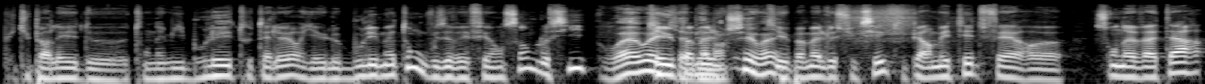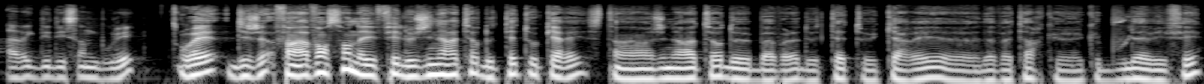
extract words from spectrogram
Puis tu parlais de ton ami Boulet tout à l'heure. Il y a eu le Boulet Maton que vous avez fait ensemble aussi. ouais ouais qui a eu qui a pas mal, marché qui a eu pas mal de succès, qui permettait de faire euh, son avatar avec des dessins de Boulet. ouais déjà enfin avant ça on avait fait le générateur de tête au carré c'était un générateur de bah voilà de tête carrée euh, d'avatar que, que Boulet avait fait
